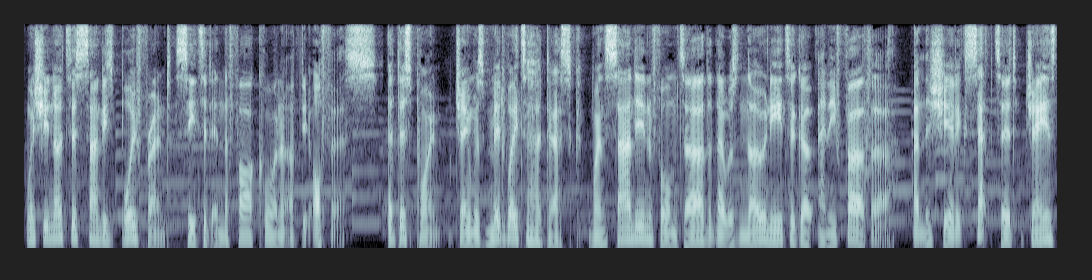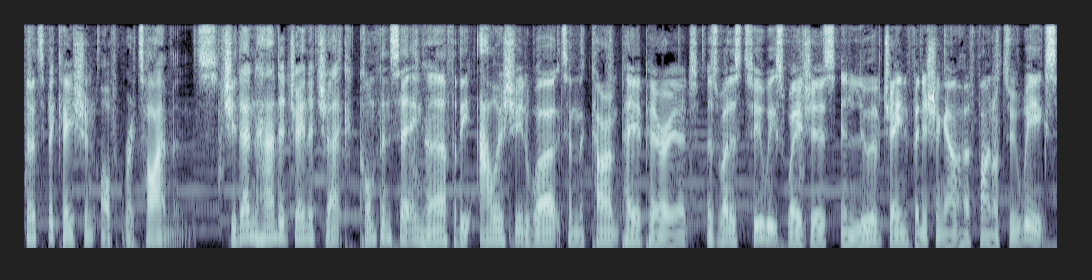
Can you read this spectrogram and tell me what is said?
when she noticed Sandy's boyfriend seated in the far corner of the office. At this point, Jane was midway to her desk when Sandy informed her that there was no need to go any further and that she had accepted Jane's notification of retirement. She then handed Jane a check compensating her for the hours she'd worked in the current pay period, as well as two weeks' wages in lieu of Jane finishing out her final two weeks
